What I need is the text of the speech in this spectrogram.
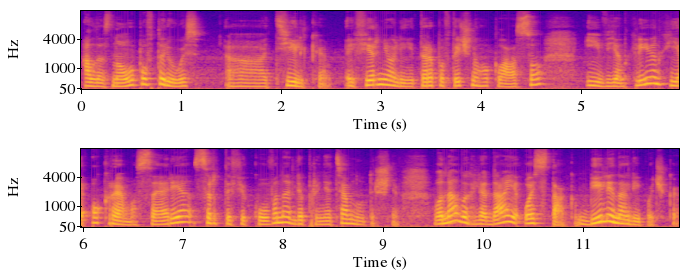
Але знову повторюсь, е, тільки ефірні олії терапевтичного класу, і в Young Living є окрема серія, сертифікована для прийняття внутрішньо. Вона виглядає ось так: білі наліпочки.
